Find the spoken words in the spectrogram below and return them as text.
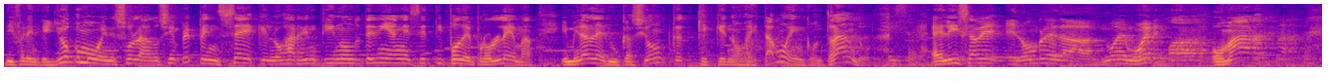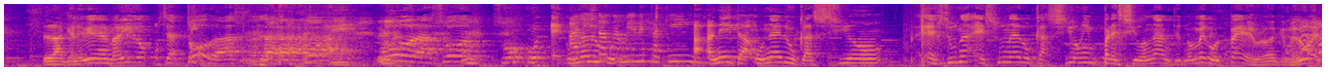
diferente. Yo como venezolano siempre pensé que los argentinos no tenían ese tipo de problema. Y mira la educación que, que- que nos estamos encontrando. Elizabeth, el hombre de las nueve mujeres. Omar. La que le viene el marido, o sea, todas, las todas son, son un- eh, una Anita también está aquí. Anita, una educación es una es una educación impresionante. No me golpee, bro, que me duele.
